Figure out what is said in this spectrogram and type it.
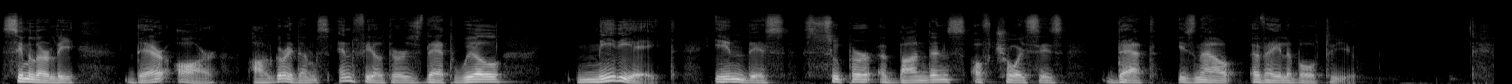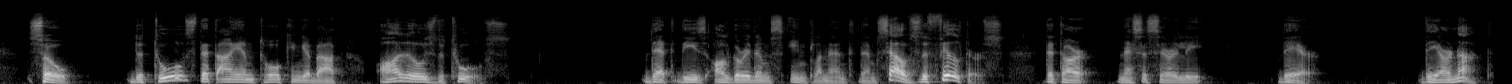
Similarly, there are algorithms and filters that will mediate in this superabundance of choices that is now available to you. So, the tools that I am talking about are those the tools that these algorithms implement themselves, the filters that are necessarily there. They are not.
